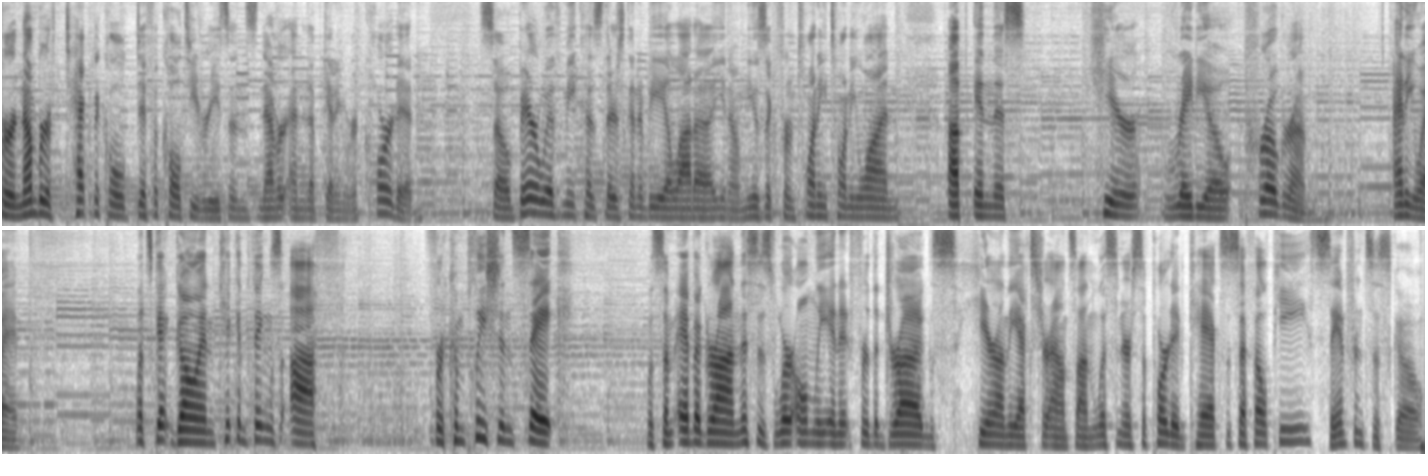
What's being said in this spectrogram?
for a number of technical difficulty reasons, never ended up getting recorded. So bear with me because there's going to be a lot of, you know, music from 2021 up in this here radio program. Anyway, let's get going, kicking things off for completion's sake with some Ebba Grön. This is We're Only In It for the Drugs here on the Extra Ounce on listener supported KXSFLP San Francisco.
